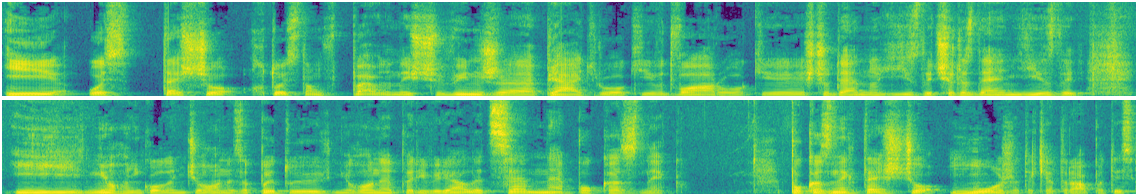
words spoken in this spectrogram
І ось те, що хтось там впевнений, що він вже 5 років, 2 роки щоденно їздить, через день їздить, і в нього ніколи нічого не запитують, в нього не перевіряли, це не показник. Показник те, що може таке трапитись.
